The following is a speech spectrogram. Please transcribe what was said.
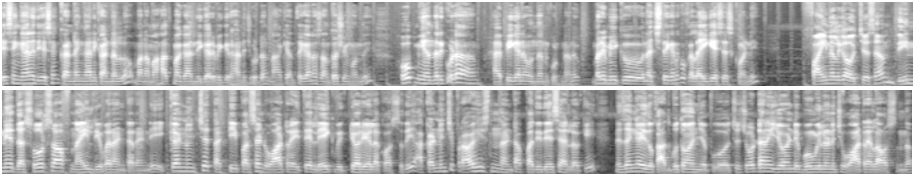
దేశం కానీ దేశం ఖండం కానీ ఖండంలో మన మహాత్మా గాంధీ గారి విగ్రహాన్ని చూడడం నాకు ఎంతగానో సంతోషంగా ఉంది. హోప్ మీ అందరికి కూడా హ్యాపీగానే ఉందనుకుంటున్నాను. మరి మీకు నచ్చితే కనుక ఒక లైక్ వేసేసుకోండి. ఫైనల్గా వచ్చేసాం. దీన్నే the source of Nile river అంటారండి. ఇక్కడ నుంచే థర్టీ పర్సెంట్ వాటర్ అయితే లేక్ విక్టోరియాలోకి వస్తుంది. అక్కడ నుంచి ప్రవహిస్తుందంట పది దేశాల్లోకి. నిజంగా ఇది ఒక అద్భుతం అని చెప్పుకోవచ్చు. చూడడానికి చూడండి భూమిలో నుంచి వాటర్ ఎలా వస్తుందో.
